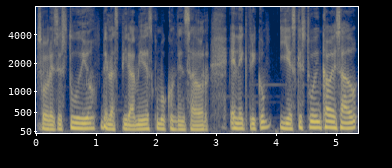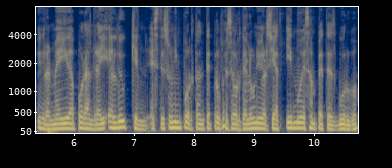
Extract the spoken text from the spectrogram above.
sobre ese estudio de las pirámides como condensador eléctrico y es que estuvo encabezado en gran medida por Andrei Eldukin. Este es un importante profesor de la Universidad ITMO de San Petersburgo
